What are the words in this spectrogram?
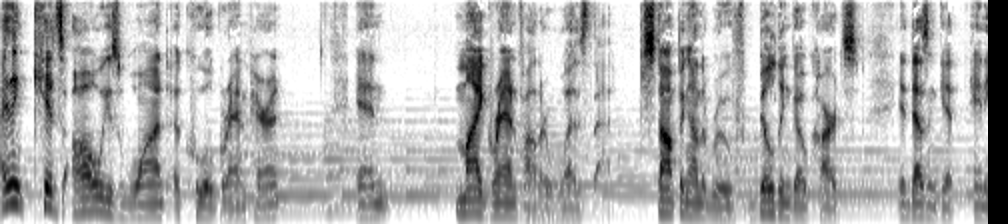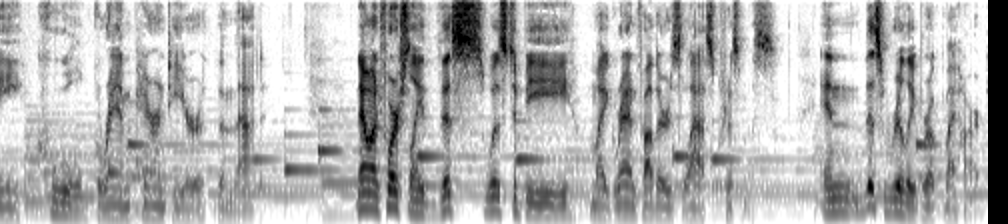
I think kids always want a cool grandparent, and my grandfather was that. Stomping on the roof, building go karts. It doesn't get any cool grandparentier than that. Now, unfortunately, this was to be my grandfather's last Christmas, and this really broke my heart.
